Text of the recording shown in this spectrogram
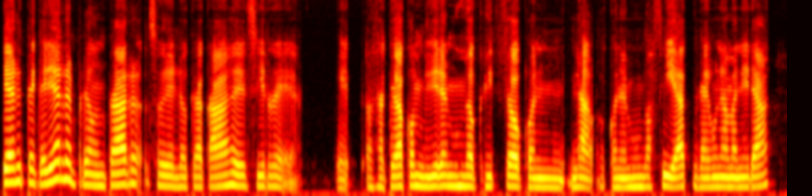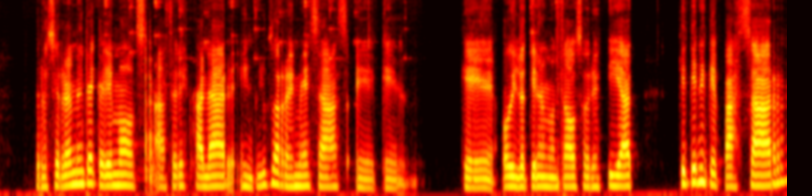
Pierre, te quería repreguntar sobre lo que acabas de decir de, o sea, que va a convivir el mundo cripto con, con el mundo fiat de alguna manera, pero si realmente queremos hacer escalar incluso remesas eh, que, que hoy lo tienen montado sobre fiat, ¿qué tiene que pasar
